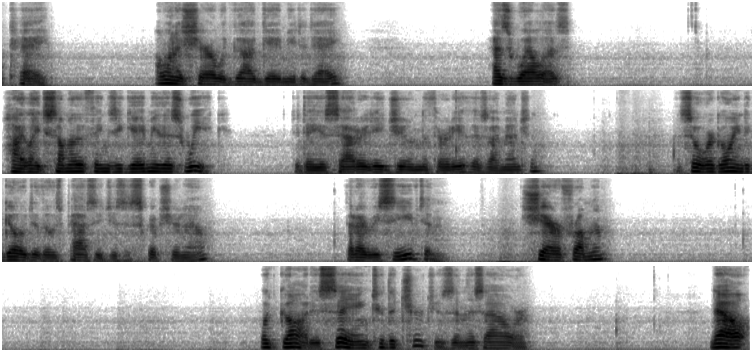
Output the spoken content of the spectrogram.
Okay. I want to share what God gave me today, as well as highlight some of the things he gave me this week. Today is Saturday, June the 30th, as I mentioned. So we're going to go to those passages of Scripture now that I received and share from them what God is saying to the churches in this hour. Now,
